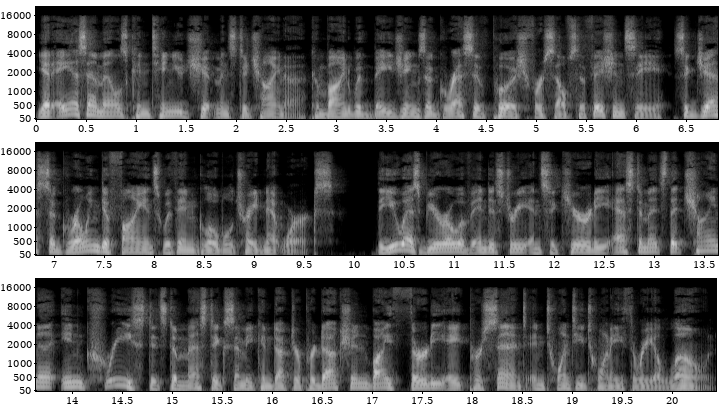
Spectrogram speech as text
Yet ASML's continued shipments to China, combined with Beijing's aggressive push for self-sufficiency, suggests a growing defiance within global trade networks. The U.S. Bureau of Industry and Security estimates that China increased its domestic semiconductor production by 38% in 2023 alone,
